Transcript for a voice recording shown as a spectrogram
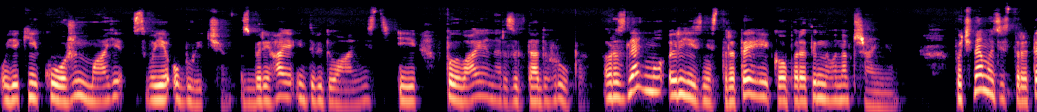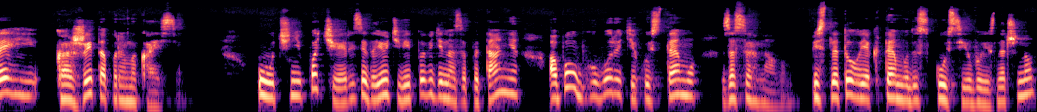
у якій кожен має своє обличчя, зберігає індивідуальність і впливає на результат групи. Розгляньмо різні стратегії кооперативного навчання. Почнемо зі стратегії Кажи та перемикайся. Учні по черзі дають відповіді на запитання або обговорюють якусь тему за сигналом. Після того, як тему дискусії визначено,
